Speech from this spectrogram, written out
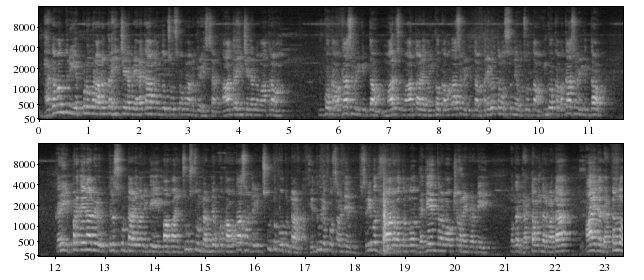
భగవంతుడు ఎప్పుడు కూడా అనుగ్రహించేటప్పుడు వెనక ముందు చూసుకోకుండా అనుగ్రహిస్తాడు. ఆగ్రహించేటప్పుడు మాత్రం ఇంకొక అవకాశం వీడికి ఇద్దాం మార్చి మారుతాడేమో. ఇంకొక అవకాశం వీడికి ఇద్దాం పరివర్తన వస్తుందేమో చూద్దాం. ఇంకొక అవకాశం వీడికి ఇద్దాం కానీ ఇప్పటికైనా వీడు తెలుసుకుంటాడు అని చెప్పి పాప ఆయన చూస్తుంటాడు. అంటే ఒక్కొక్క అవకాశం అంటే ఇచ్చుకుంటూ పోతుంటాడట. ఎందుకు చెప్పొస్తానంటే శ్రీమద్ భాగవతంలో గజేంద్ర మోక్షం అనేటువంటి ఒక ఘట్టం ఉందనమాట ఆ యొక్క ఘట్టంలో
